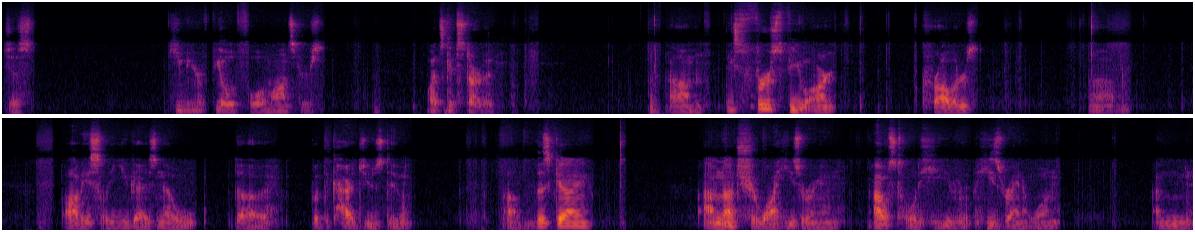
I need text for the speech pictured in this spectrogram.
just keeping your field full of monsters. Let's get started. Um, these first few aren't Krawlers. Um, obviously, you guys know the what the kaiju's do. Um, this guy, I'm not sure why he's ran. I was told he he's ran at one. I'm,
